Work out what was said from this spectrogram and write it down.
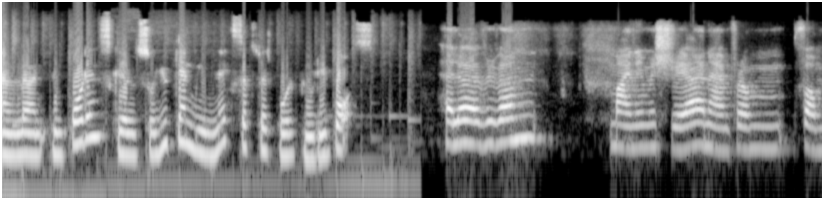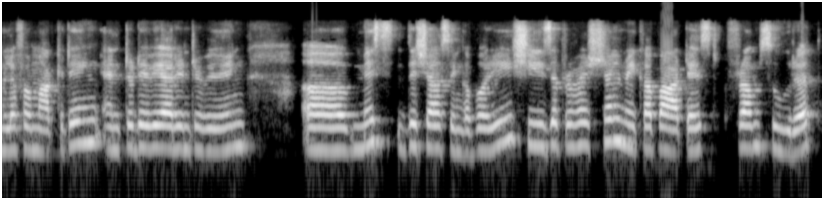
and learn important skills so you can be next successful beauty boss. Hello, everyone. My name is Shreya, and I'm from Formula for Marketing. And today we are interviewing uh, Miss Disha Singapuri. She is a professional makeup artist from Surat.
